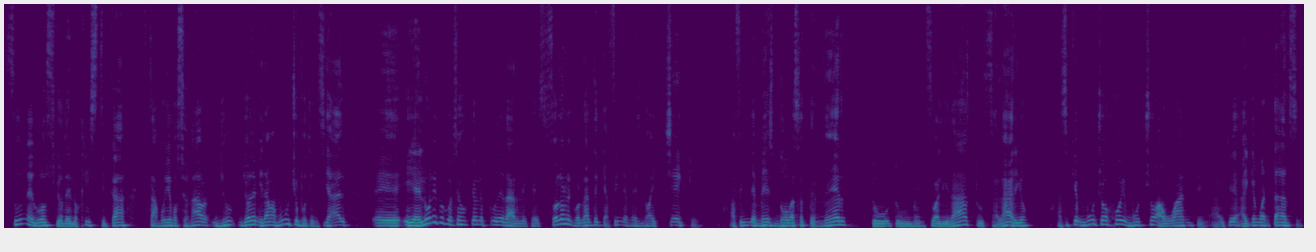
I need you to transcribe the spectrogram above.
su negocio de logística, está muy emocionado, y yo, yo le miraba mucho potencial, eh, y el único consejo que yo le pude darle es solo recordarte que a fin de mes no hay cheque a fin de mes no vas a tener tu, mensualidad, tu salario. Así que mucho ojo y mucho aguante. Hay que, hay que aguantarse.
